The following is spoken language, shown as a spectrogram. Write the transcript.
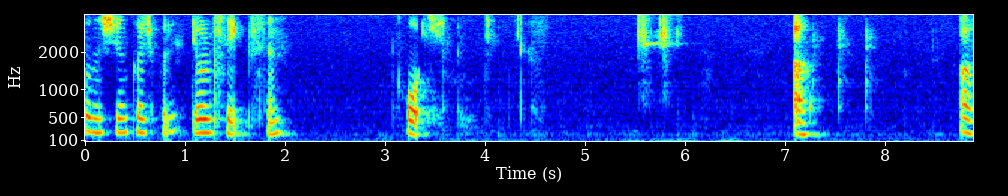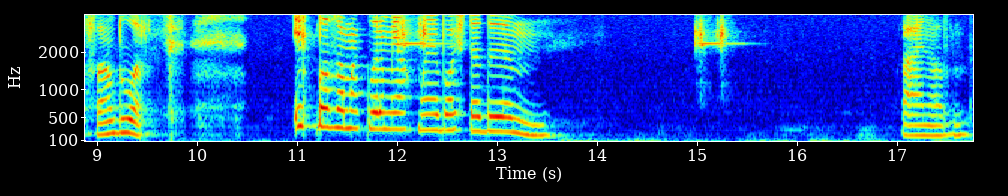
Bunun için kaç para? 480. O Al. Al sana duvar. İlk basamaklarımı yapmaya başladım. Aynı azında.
